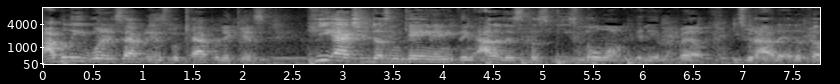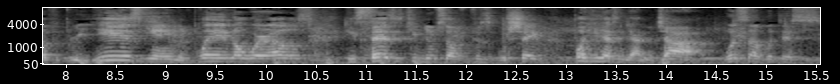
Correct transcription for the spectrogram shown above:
I believe what is happening is with Kaepernick is he actually doesn't gain anything out of this because he's no longer in the NFL. He's been out of the NFL for three years. He ain't been playing nowhere else. He says he's keeping himself in physical shape, but he hasn't gotten a job. What's up with this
